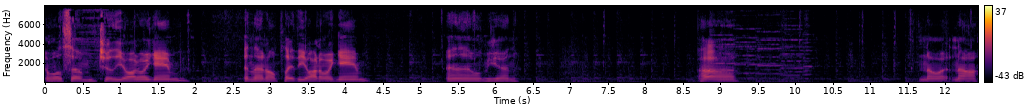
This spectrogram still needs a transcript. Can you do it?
And we'll send to the Ottawa game. And then I'll play the Ottawa game. And then we'll begin. Uh... No, no.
